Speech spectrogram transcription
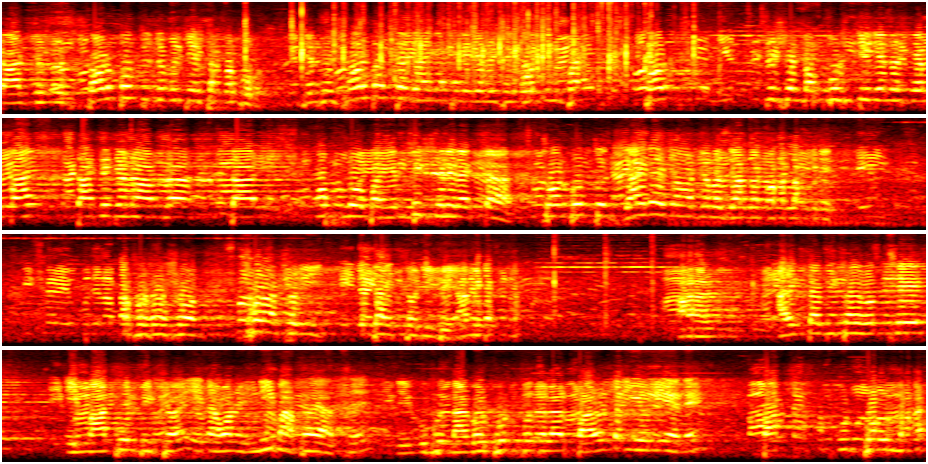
তার জন্য সর্বোচ্চ যোগ্য চেষ্টা করব, যেন সর্বোচ্চ জায়গা থেকে যেন সে কোচিং পায় নিউট্রিশন বা পুষ্টি যেন সে পায়, তাকে যেন আমরা তার স্বপ্ন বা এমবিশনের একটা সর্বোচ্চ জায়গায় যাওয়ার জন্য যা যা করা লাগে এই বিষয়ে উপজেলা প্রশাসন সরাসরি দায়িত্ব নিবে। আমি আর আরেকটা বিষয় হচ্ছে এই মাঠের বিষয় এটা আমার এমনি মাথায় আছে যে নাগরপুর উপজেলার বারোটা ইউনিয়নে ফুটবল মাঠ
